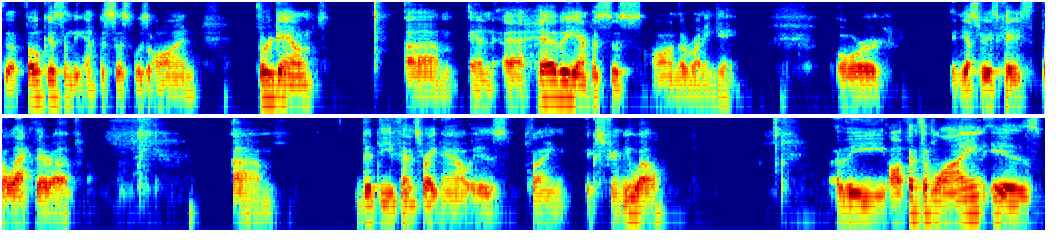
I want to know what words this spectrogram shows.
the focus and the emphasis was on third down um, and a heavy emphasis on the running game, or in yesterday's case, the lack thereof. Um, the defense right now is playing extremely well. The offensive line is,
